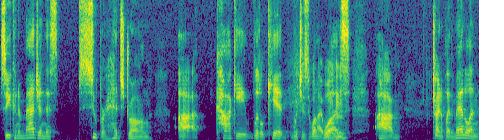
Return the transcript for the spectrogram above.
So you can imagine this super headstrong. Uh, cocky little kid which is what i was um, trying to play the mandolin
